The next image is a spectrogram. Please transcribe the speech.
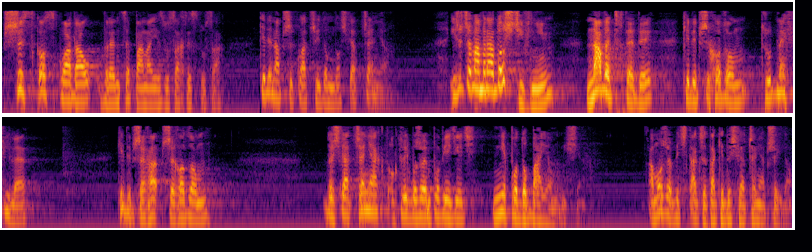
wszystko składał w ręce Pana Jezusa Chrystusa, kiedy na przykład przyjdą doświadczenia. I życzę Wam radości w Nim, nawet wtedy, kiedy przychodzą trudne chwile, kiedy przychodzą doświadczenia, o których możemy powiedzieć, nie podobają mi się. A może być tak, że takie doświadczenia przyjdą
